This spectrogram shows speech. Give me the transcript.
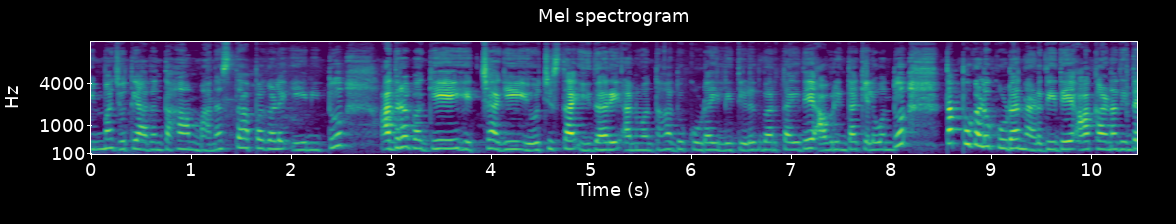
ನಿಮ್ಮ ಜೊತೆ ಆದಂತಹ ಮನಸ್ತಾಪಗಳು ಏನಿತ್ತು, ಅದರ ಬಗ್ಗೆ ಹೆಚ್ಚಾಗಿ ಯೋಚಿಸ್ತಾ ಇದ್ದಾರೆ ಅನ್ನುವಂತಹದ್ದು ಕೂಡ ಇಲ್ಲಿ ತಿಳಿದು ಬರ್ತಾ ಇದೆ. ಅವರಿಂದ ಕೆಲವೊಂದು ತಪ್ಪುಗಳು ಕೂಡ ನಡೆದಿದೆ. ಆ ಕಾರಣದಿಂದ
